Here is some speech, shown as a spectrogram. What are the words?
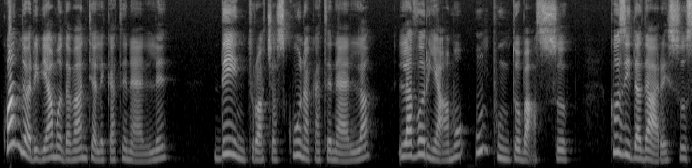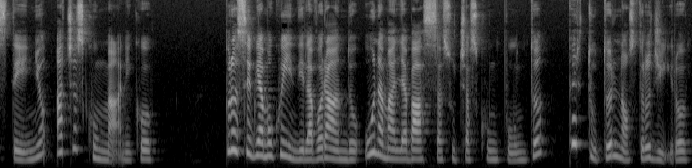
Quando arriviamo davanti alle catenelle, dentro a ciascuna catenella lavoriamo un punto basso, così da dare sostegno a ciascun manico. Proseguiamo quindi lavorando una maglia bassa su ciascun punto per tutto il nostro giro.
